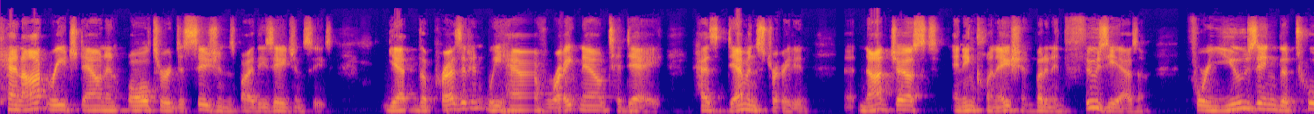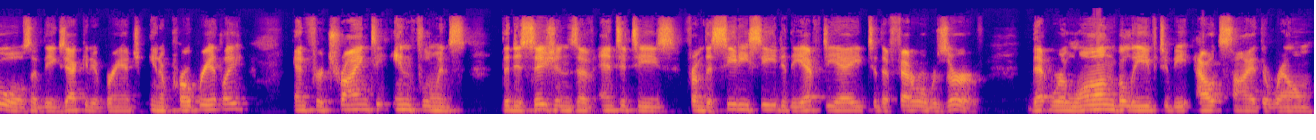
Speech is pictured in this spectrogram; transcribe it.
cannot reach down and alter decisions by these agencies. Yet the president we have right now today has demonstrated not just an inclination, but an enthusiasm for using the tools of the executive branch inappropriately and for trying to influence the decisions of entities from the CDC to the FDA to the Federal Reserve that were long believed to be outside the realm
